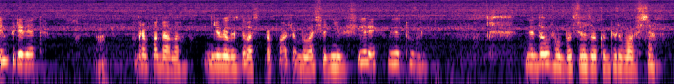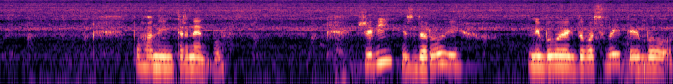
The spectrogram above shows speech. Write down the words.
Всім привіт! Пропадала. Дивилась до вас пропажа, була сьогодні в ефірі в Ютубі. Недовго, бо зв'язок обірвався. Поганий інтернет був. Живі, здорові. Не було як до вас вийти, бо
